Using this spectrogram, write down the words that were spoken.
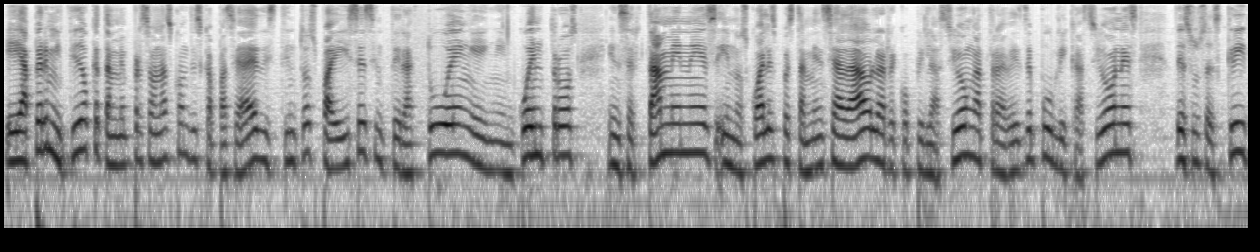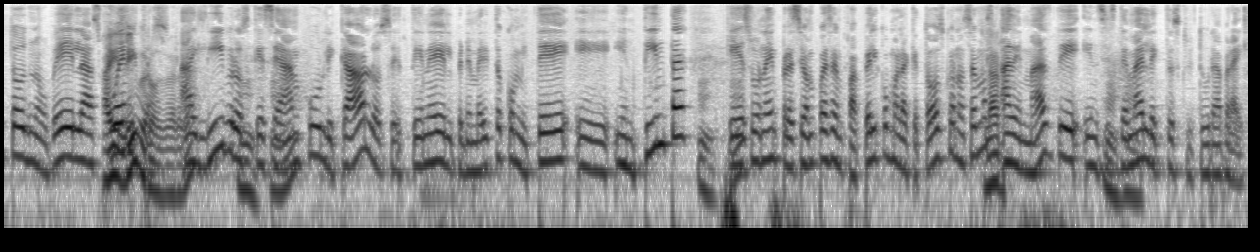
eh, ha permitido que también personas con discapacidad de distintos países interactúen en encuentros, en certámenes, en los cuales pues también se ha dado la recopilación a través de publicaciones de sus escritos, novelas, Hay libros, ¿verdad? Hay libros que se han publicado, los eh, tiene el Benemérito Comité eh, en tinta, que es una impresión pues en papel como la que todos conocemos, además de en sistema de lectoescritura braille.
